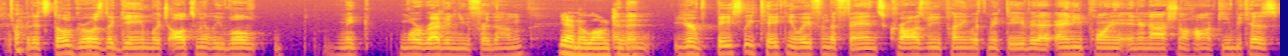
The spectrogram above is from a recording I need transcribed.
but it still grows the game, which ultimately will make more revenue for them. Yeah, in the long term. And then you're basically taking away from the fans Crosby playing with McDavid at any point in international hockey because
